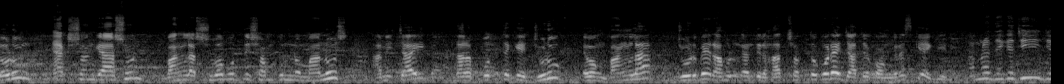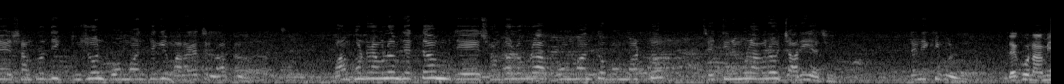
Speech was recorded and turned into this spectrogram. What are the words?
লড়ুন, একসঙ্গে আসুন, বাংলার শুভবুদ্ধি সম্পূর্ণ মানুষ। আমি চাই তারা প্রত্যেকে জুড়ুক এবং বাংলা জুড়বে রাহুল গান্ধীর হাত শক্ত করে জাতীয় কংগ্রেসকে এগিয়ে নিন আমরা দেখেছি যে সাম্প্রতিক দুজন বোম মারতে গিয়ে মারা গেছে লাভ বামফ্রন্টের আমলেও দেখতাম যে সংখ্যালঘুরা বোম মারতো বোম মারতো, সেই তৃণমূল আমরাও জারি আছে। এটা নিয়ে কী বলব দেখুন, আমি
